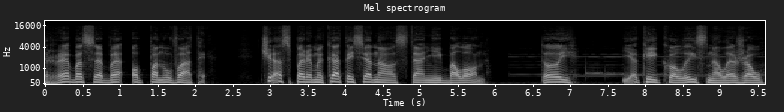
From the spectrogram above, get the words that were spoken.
Треба себе опанувати. Час перемикатися на останній балон. Той, який колись належав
